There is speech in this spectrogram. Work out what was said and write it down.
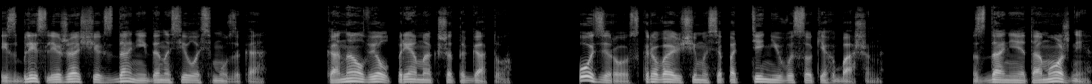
Из близ лежащих зданий доносилась музыка. Канал вел прямо к Шатагату, озеру, скрывающемуся под тенью высоких башен. Здание таможни,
